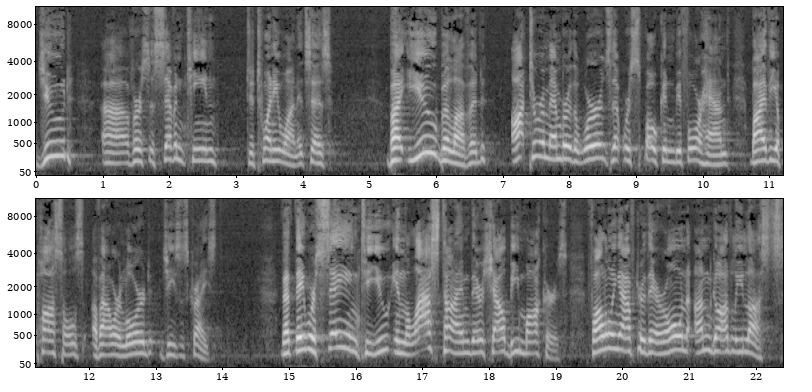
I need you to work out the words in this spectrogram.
Jude, uh, verses 17 to 21, it says, But you, beloved, ought to remember the words that were spoken beforehand by the apostles of our Lord Jesus Christ that they were saying to you, In the last time there shall be mockers, following after their own ungodly lusts.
